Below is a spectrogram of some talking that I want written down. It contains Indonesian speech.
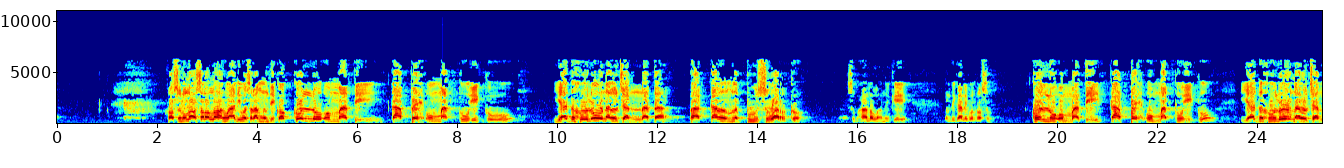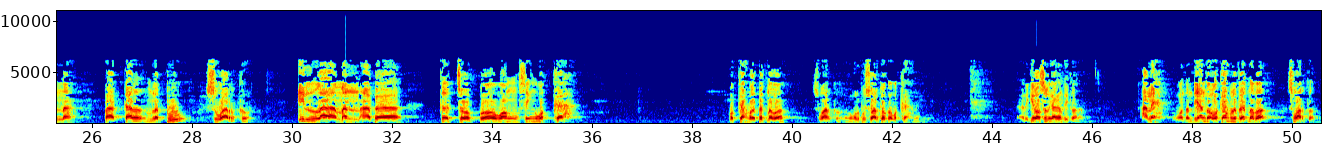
Rasulullah sallallahu alaihi wasallam ngendika kullu ummati kabeh umatku iku yadkhulunal jannata bakal mlebu swarga. Subhanallah niki ngendikanipun Rasul. Kullu ummati kabeh umatku iku yadkhulunal jannah bakal mlebu swarga illa man aba kejaba wong sing wegah wegah mlebet napa swarga. Wong mlebu swarga kok wegah niki. Nah, niki Rasul ngendika. Aneh, wonten tiyang kok wegah mlebet napa? Swarga.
